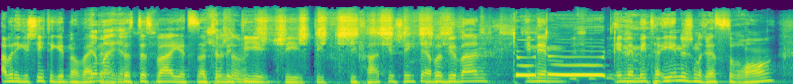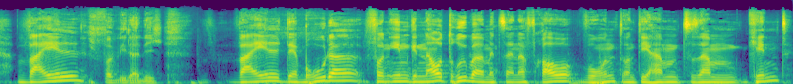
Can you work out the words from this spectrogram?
Aber die Geschichte geht noch weiter. ja. das, das war jetzt natürlich die, die, die, die Fahrtgeschichte. Aber wir waren in dem, in einem italienischen Restaurant, weil, Schon wieder nicht. Weil der Bruder von ihm genau drüber mit seiner Frau wohnt und die haben zusammen ein Kind,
